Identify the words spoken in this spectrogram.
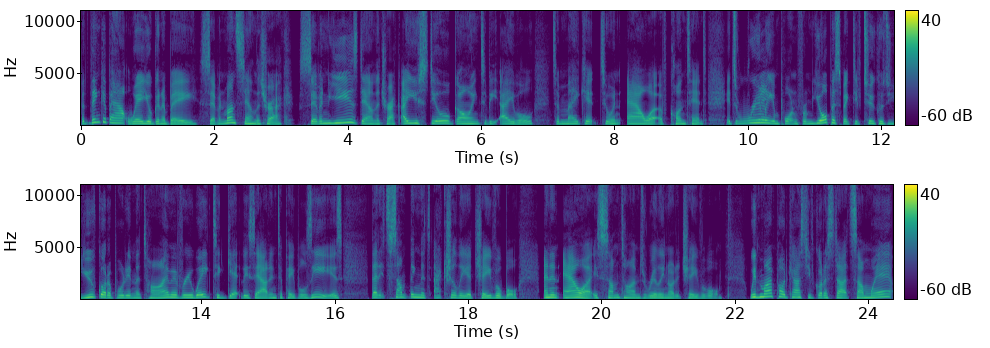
But think about where you're going to be seven months down the track, seven years down the track. Are you still going to be able to make it to an hour of content? It's really important from your perspective, too, because you've got to put in the time every week to get this out into people's ears that it's something that's actually achievable. And an hour is sometimes really not achievable. With my podcast, you've got to start somewhere.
